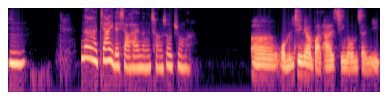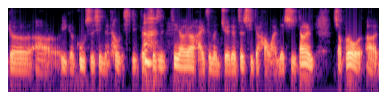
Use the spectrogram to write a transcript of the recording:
嗯，那家里的小孩能承受住吗？呃，我们尽量把它形容成一个呃一个故事性的东西，对，就是尽量让孩子们觉得这是一个好玩的事。当然，小朋友呃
